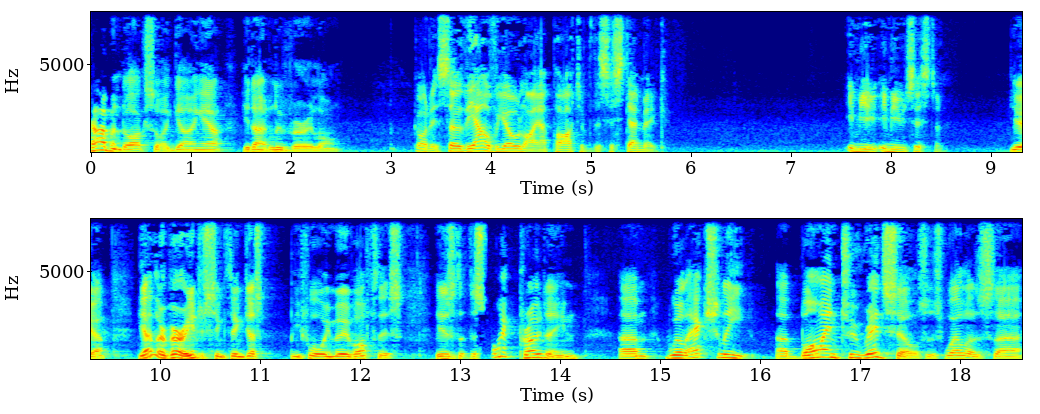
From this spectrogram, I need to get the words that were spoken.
carbon dioxide going out, you don't live very long. Got it. So the alveoli are part of the systemic immune immune system. Yeah. The other very interesting thing, just before we move off this, is that the spike protein um, will actually uh, bind to red cells as well as uh,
